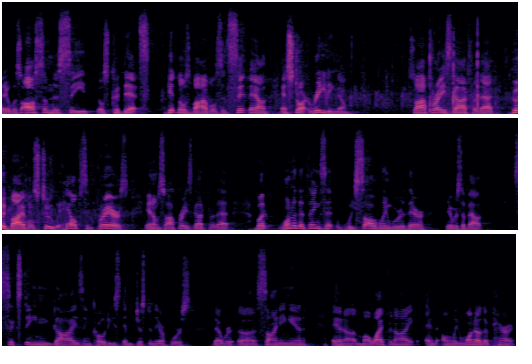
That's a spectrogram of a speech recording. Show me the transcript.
And it was awesome to see those cadets get those Bibles and sit down and start reading them. So I praise God for that. Good Bibles too, with helps and prayers in them. So I praise God for that. But one of the things that we saw when we were there, there was about 16 guys and Cody's in, just in the Air Force that were uh, signing in. And uh, my wife and I and only one other parent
